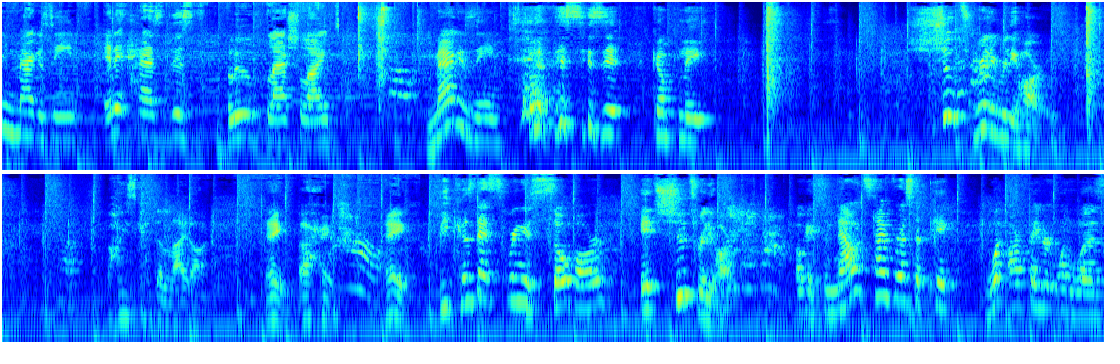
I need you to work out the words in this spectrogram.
a magazine, and it has this blue flashlight magazine, but this is it complete. Shoots really, really hard. Oh, he's got the light on. Hey, all right. Hey, because that spring is so hard, it shoots really hard. Oh okay, so now it's time for us to pick what our favorite one was.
